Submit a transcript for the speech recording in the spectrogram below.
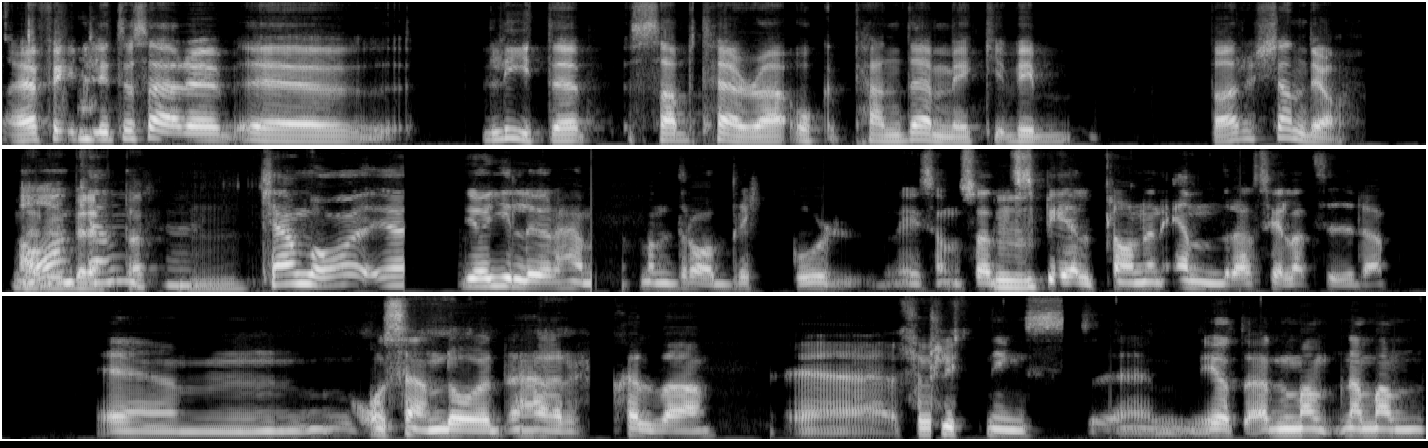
Jag fick lite så här, eh, lite Subterra och Pandemic-vibbar kände jag. När ja, du berättade. Kan, mm. kan vara. Jag, jag, gillar ju det här med att man drar brickor. Liksom, så att mm. spelplanen ändras hela tiden. Um, och sen då det här själva eh, förflyttnings... Eh, man, när man,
